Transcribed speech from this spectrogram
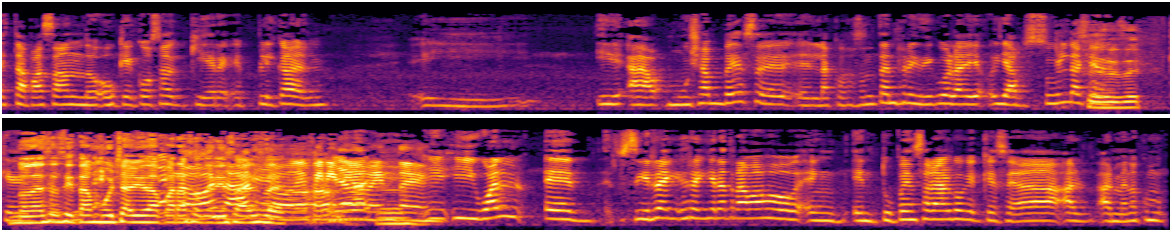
está pasando o qué cosa quiere explicar. Y, y ah, muchas veces eh, las cosas son tan ridículas y, y absurdas Sí, que, sí, sí. que- no necesitan mucha ayuda para No, satirizarse. exacto, definitivamente. Y, y igual eh, sí re- requiere trabajo en, en tú pensar algo que, que sea al, al menos como, o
